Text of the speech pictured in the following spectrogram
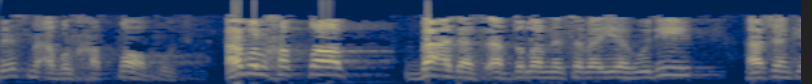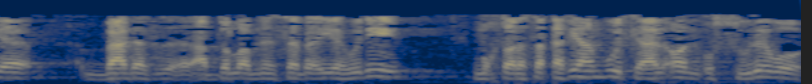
اسم ابو الخطاب بود. ابو الخطاب بعد از عبدالله بن سبع یهودی هرچند که بعد از عبدالله بن سبع یهودی مختار ثقفی هم بود که الان اسطوره و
